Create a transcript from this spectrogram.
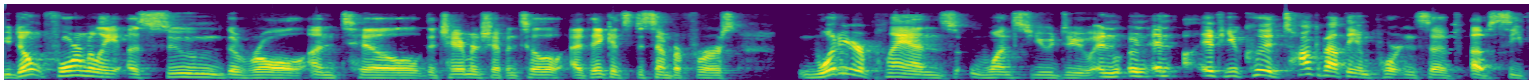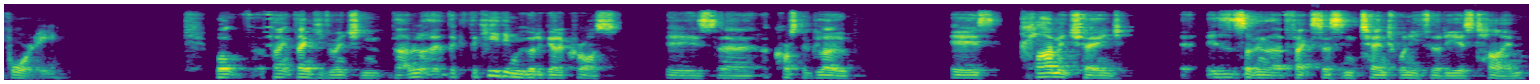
You don't formally assume the role until the chairmanship, until I think it's December 1st. What are your plans once you do? And, and, and if you could talk about the importance of, of C40. Well, thank, thank you for mentioning that. I mean, the, the, key thing we've got to get across is uh, across the globe is climate change isn't something that affects us in 10, 20, 30 years time,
